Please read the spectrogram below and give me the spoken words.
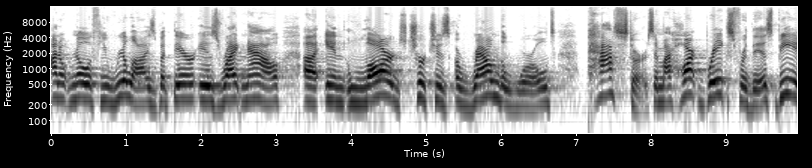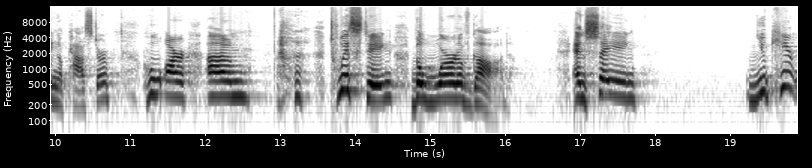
I don't know if you realize, but there is right now uh, in large churches around the world pastors, and my heart breaks for this, being a pastor, who are um, twisting the Word of God and saying, you can't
